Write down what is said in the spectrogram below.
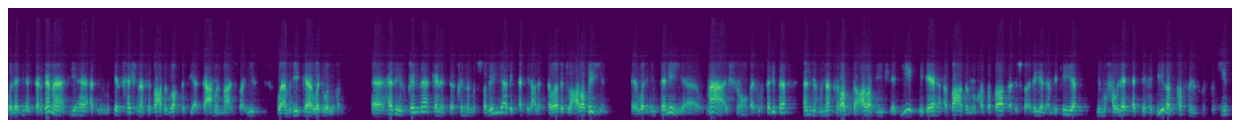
والذين استخدم فيها الدبلوماسية الخشنة في بعض الوقت في التعامل مع إسرائيل وأمريكا ودول الغرب. آه هذه القمة كانت قمة مفصلية بتأكد على الثوابت العربية والإنسانية مع الشعوب المختلفة أن هناك رفض عربي شديد تجاه بعض المخططات الإسرائيلية الأمريكية لمحاولات التهجير القسري للفلسطينيين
